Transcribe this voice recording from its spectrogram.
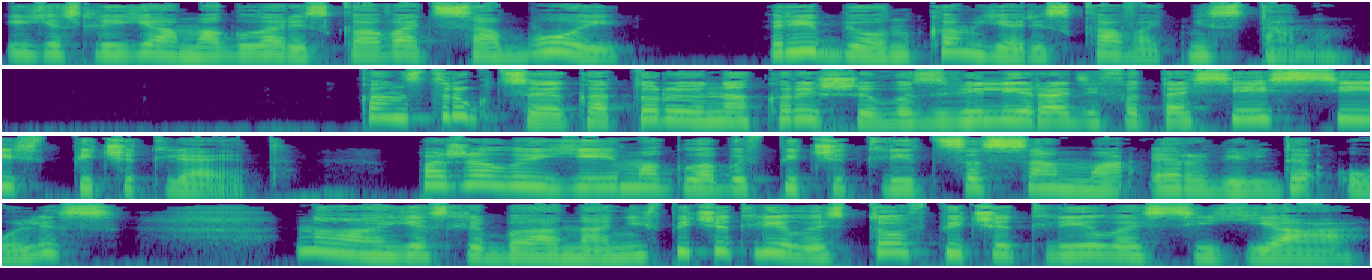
И если я могла рисковать собой, ребенком я рисковать не стану. Конструкция, которую на крыше возвели ради фотосессии, впечатляет. Пожалуй, ей могла бы впечатлиться сама Эрвильде Олис. Ну а если бы она не впечатлилась, то впечатлилась я.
